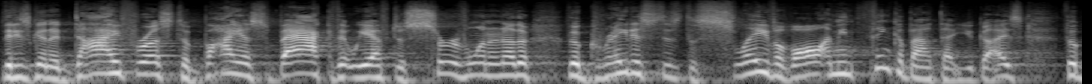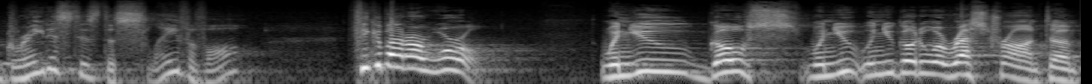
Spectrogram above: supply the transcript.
that he's going to die for us to buy us back, that we have to serve one another. The greatest is the slave of all. I mean, think about that, you guys. The greatest is the slave of all. Think about our world when you go when you when you go to a restaurant uh,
